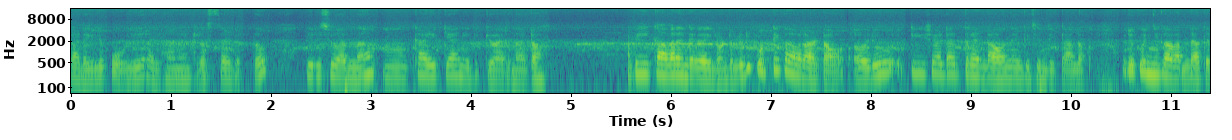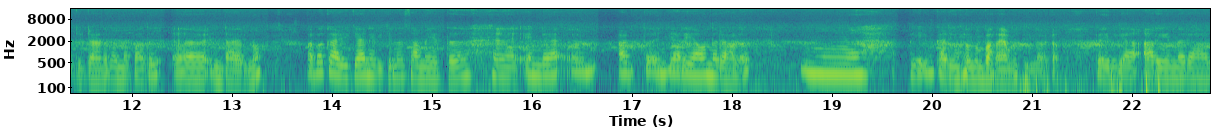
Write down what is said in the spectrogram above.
കടയിൽ പോയി റൈഹാന ഡ്രസ്സ് എടുത്തു. തിരിച്ചു വന്ന് കഴിക്കാനിരിക്കുമായിരുന്നു കേട്ടോ. അപ്പോൾ ഈ കവർ എന്റെ കയ്യിലുണ്ടല്ലോ. ഒരു കുട്ടി കവറാണ് കേട്ടോ. ഒരു ടീഷർട്ട് എത്ര ഉണ്ടാവും എന്ന് എനിക്ക് ചിന്തിക്കാമല്ലോ. ഒരു കുഞ്ഞു കവറിന്റെ അകത്തിട്ടിട്ടാണ് തന്നപ്പോൾ അത് ഉണ്ടായിരുന്നു. അപ്പോൾ കഴിക്കാനിരിക്കുന്ന സമയത്ത് എന്റെ അടുത്ത് എനിക്കറിയാവുന്ന ഒരാൾ പേരും കാര്യങ്ങളൊന്നും പറയാൻ പറ്റില്ല കേട്ടോ. അപ്പോൾ എനിക്ക് അറിയുന്ന ഒരാൾ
